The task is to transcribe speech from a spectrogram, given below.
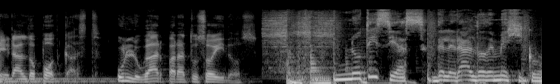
Heraldo Podcast, un lugar para tus oídos. Noticias del Heraldo de México.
